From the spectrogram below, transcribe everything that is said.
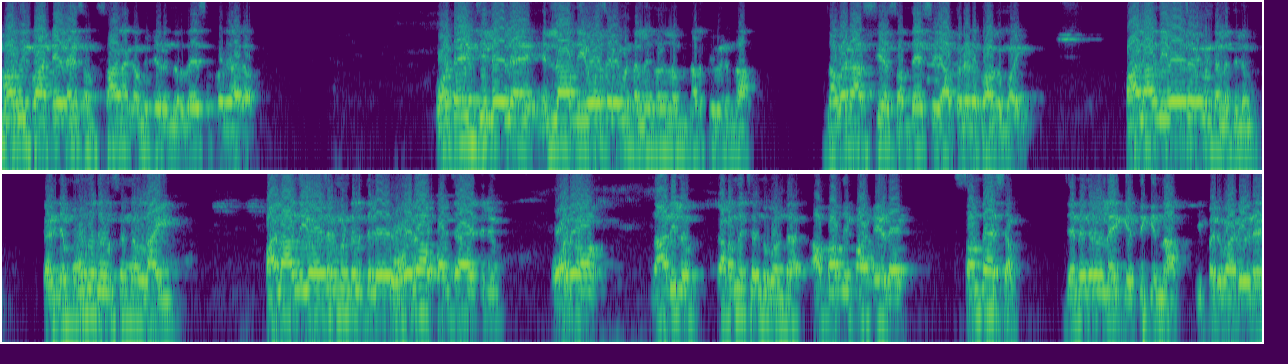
ആം ആദ്മി പാർട്ടിയുടെ സംസ്ഥാന കമ്മിറ്റിയുടെ നിർദ്ദേശപ്രകാരം കോട്ടയം ജില്ലയിലെ എല്ലാ നിയോജക മണ്ഡലങ്ങളിലും നടത്തിവരുന്ന നവരാഷ്ട്രീയ സന്ദേശ യാത്രയുടെ ഭാഗമായി പാലാ നിയോജക മണ്ഡലത്തിലും കഴിഞ്ഞ മൂന്ന് ദിവസങ്ങളിലായി പാലാ നിയോജക മണ്ഡലത്തിലെ ഓരോ പഞ്ചായത്തിലും ഓരോ നാടിലും കടന്നു ചെന്നുകൊണ്ട് ആം ആദ്മി പാർട്ടിയുടെ സന്ദേശം ജനങ്ങളിലേക്ക് എത്തിക്കുന്ന ഈ പരിപാടിയുടെ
